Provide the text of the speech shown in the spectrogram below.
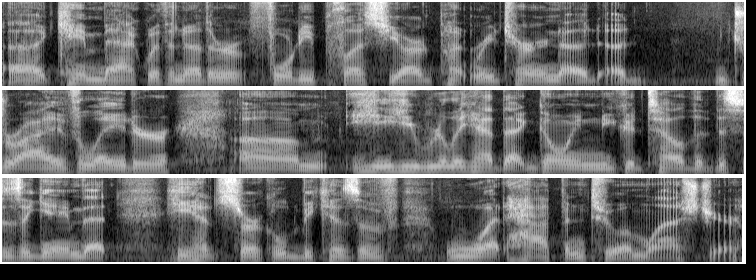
Uh, came back with another 40 plus yard punt return, a, a drive later. Um, he, he really had that going. You could tell that this is a game that he had circled because of what happened to him last year.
